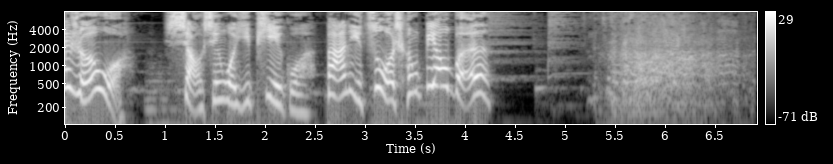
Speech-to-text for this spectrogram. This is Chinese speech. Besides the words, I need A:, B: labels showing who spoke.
A: 别惹我小心我一屁股把你做成标本。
